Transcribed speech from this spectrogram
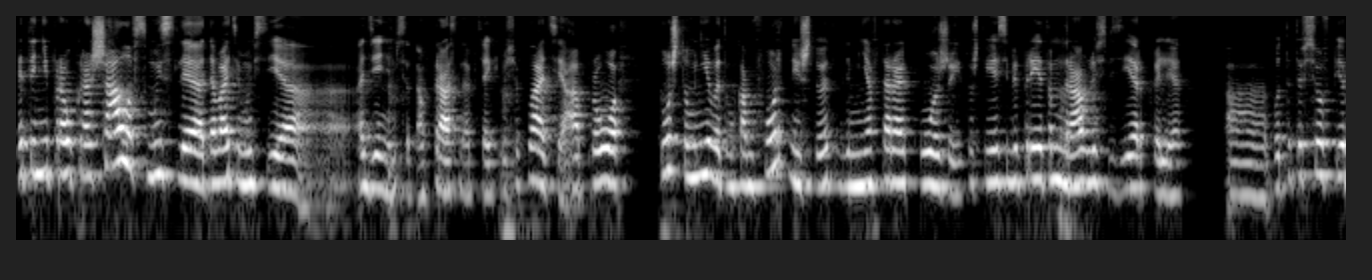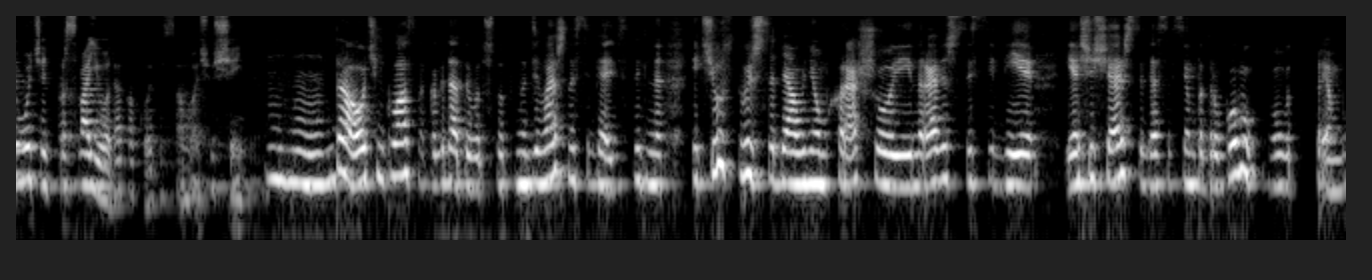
это не про украшало в смысле, давайте мы все а, оденемся там в красное обтягивающее платье, а про то, что мне в этом комфортно, и что это для меня вторая кожа, и то, что я себе при этом нравлюсь в зеркале. А, вот это все в первую очередь про свое, да, какое-то самоощущение. Угу. Да, очень классно, когда ты вот что-то надеваешь на себя и действительно и чувствуешь себя в нем хорошо, и нравишься себе, и ощущаешь себя совсем по-другому, ну вот прям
